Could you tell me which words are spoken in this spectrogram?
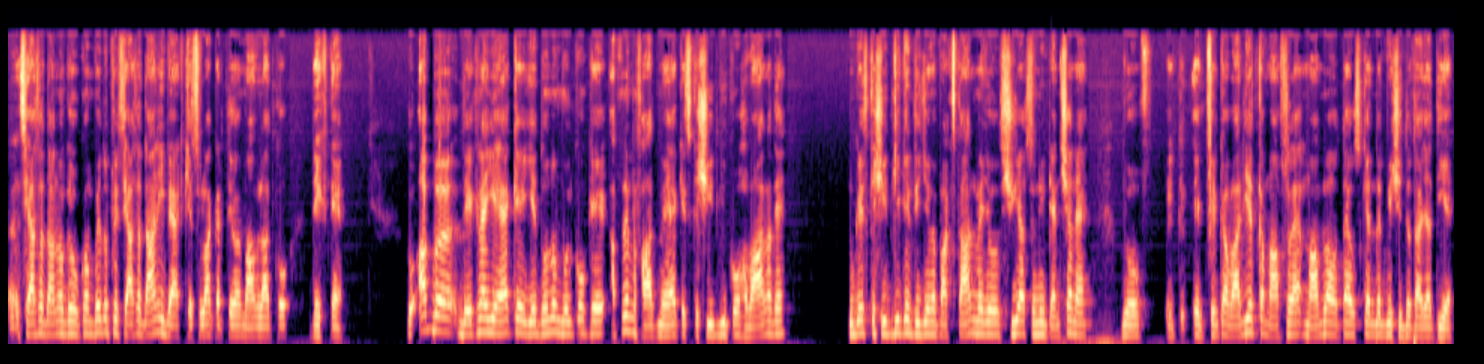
सियासतदानों के हुक्म पे तो फिर सियासतदान ही बैठ के सुलह करते हुए मामला को देखते हैं। तो अब देखना यह है कि ये दोनों मुल्कों के अपने मफाद में है कि इस कशीदगी को हवा ना दें। क्योंकि इस कशीदगी के नतीजे में पाकिस्तान में जो शिया सुन्नी टेंशन है जो एक एक फिरका वारियत का मामला मामला होता है उसके अंदर भी शिद्दत आ जाती है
